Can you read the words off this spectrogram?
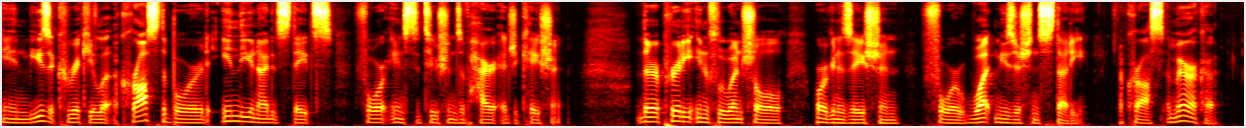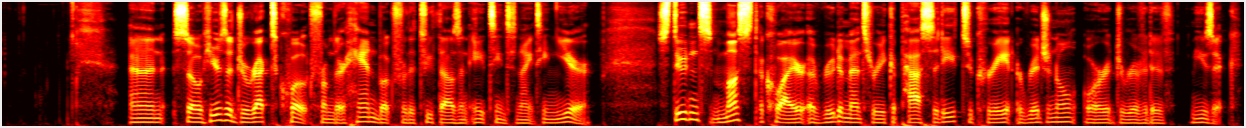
in music curricula across the board in the United States for institutions of higher education. They're a pretty influential organization for what musicians study across America. And so here's a direct quote from their handbook for the 2018 to 19 year. Students must acquire a rudimentary capacity to create original or derivative music.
